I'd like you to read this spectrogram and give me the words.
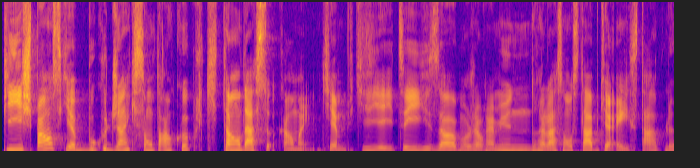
Puis je pense qu'il y a beaucoup de gens qui sont en couple qui tendent à ça quand même. Qui, aiment- qui tu sais, ils disent Ah, moi, j'aimerais mieux une relation stable qu'instable. là.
